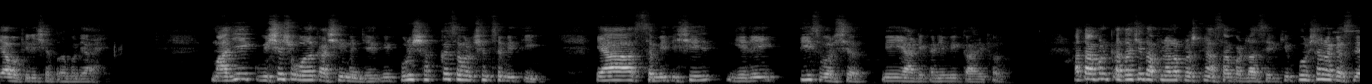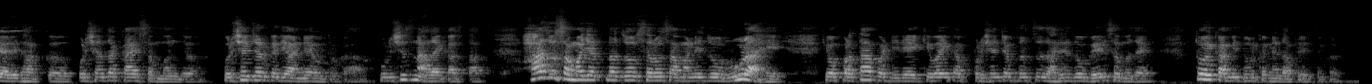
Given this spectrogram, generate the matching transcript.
या वकिली क्षेत्रामध्ये आहे. माझी एक विशेष ओळख अशी म्हणजे मी पुरुष हक्क संरक्षण समिती या समितीशी गेली तीस वर्ष मी या ठिकाणी मी कार्य करतो. आता आपण कदाचित आपल्याला प्रश्न असा पडला असेल की पुरुषांना कसले आले हक्क पुरुषांचा काय संबंध? पुरुषांच्यावर कधी अन्याय होतो का? पुरुषच नालायक असतात. हा जो समाजातला जो सर्वसामान्य जो रूढ आहे किंवा प्रथा पडलेली आहे किंवा एका पुरुषांच्याबद्दलचा झालेला जो गैरसमज आहे तो एक आम्ही दूर करण्याचा प्रयत्न करतो.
